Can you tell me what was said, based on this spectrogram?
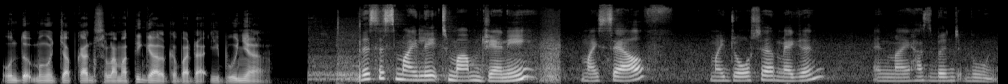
untuk mengucapkan selamat tinggal kepada ibunya. This is my late mom, Jenny, myself, my daughter, Megan, and my husband, Boone.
